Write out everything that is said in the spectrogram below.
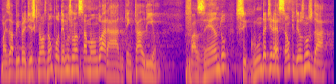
Mas a Bíblia diz que nós não podemos lançar mão do arado, tem que estar ali, ó, fazendo segundo a direção que Deus nos dá.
